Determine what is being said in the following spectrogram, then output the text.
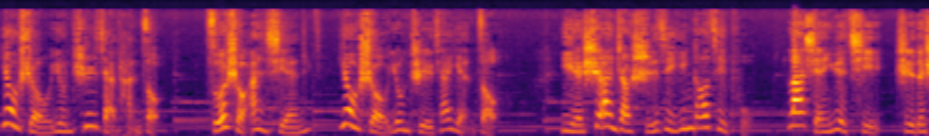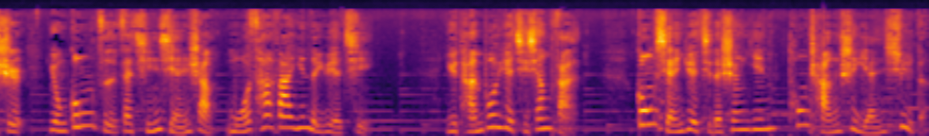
右手用指甲弹奏；左手按弦，右手用指甲演奏，也是按照实际音高记谱。拉弦乐器指的是用弓子在琴弦上摩擦发音的乐器，与弹拨乐器相反，弓弦乐器的声音通常是延续的。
